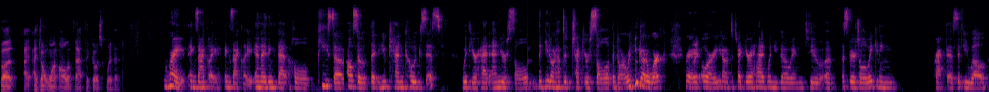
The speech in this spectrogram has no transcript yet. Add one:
but I, I don't want all of that that goes with it. Right, exactly, exactly. And I think that whole piece of also that you can coexist with your head and your soul. Like you don't have to check your soul at the door when you go to work, right? right. Or you don't have to check your head when you go into a, a spiritual awakening practice, if you will.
